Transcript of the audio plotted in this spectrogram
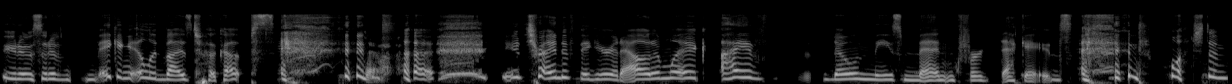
you know sort of making ill-advised hookups and uh, you're trying to figure it out I'm like I've known these men for decades and watched them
